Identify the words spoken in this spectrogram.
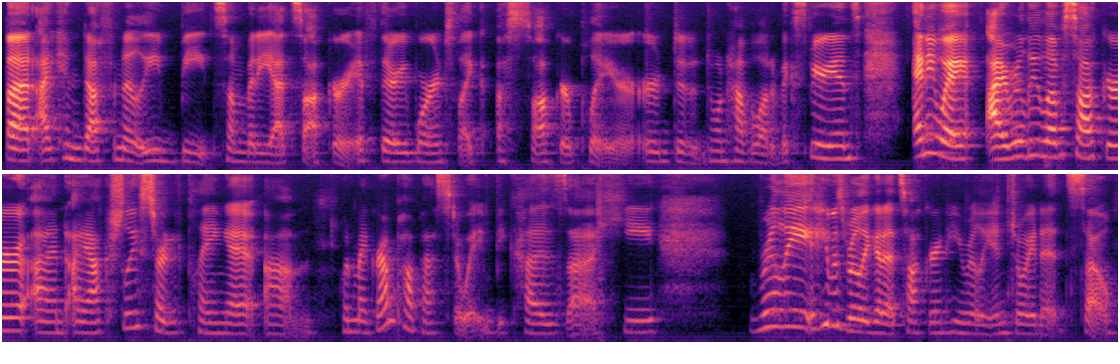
But I can definitely beat somebody at soccer if they weren't like a soccer player or didn't, don't have a lot of experience. Anyway, I really love soccer and I actually started playing it um, when my grandpa passed away because uh, he really he was really good at soccer and he really enjoyed it. So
